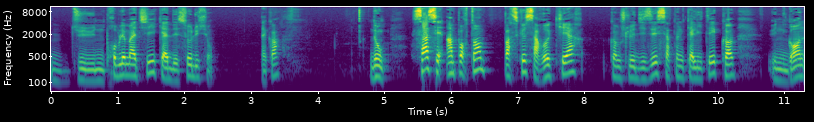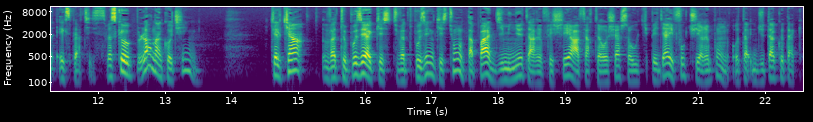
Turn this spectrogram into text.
D'une problématique à des solutions, d'accord? Donc, ça, c'est important parce que ça requiert, comme je le disais, certaines qualités comme une grande expertise. Parce que lors d'un coaching, quelqu'un va te poser question, te poser une question, tu n'as pas 10 minutes à réfléchir, à faire tes recherches sur Wikipédia, il faut que tu y répondes du tac au tac.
